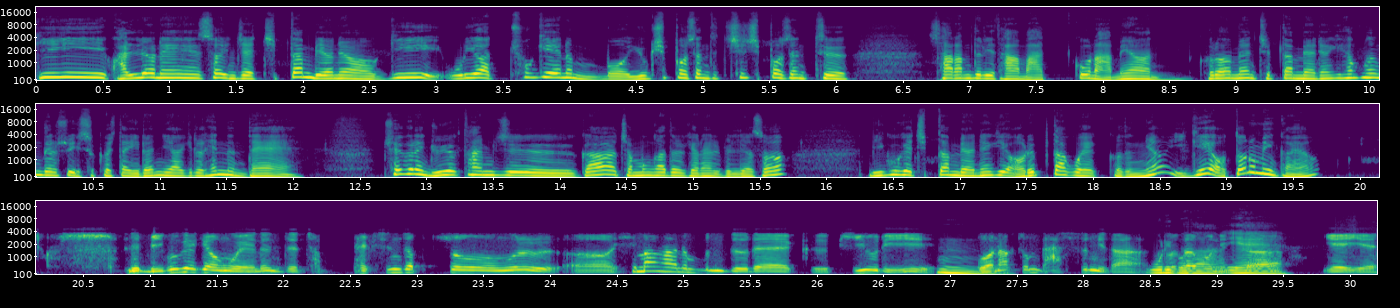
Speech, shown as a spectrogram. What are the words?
이 관련해서 이제 집단 면역이 우리가 초기에는 뭐 60%, 70% 사람들이 다 맞고 나면 그러면 집단 면역이 형성될 수 있을 것이다. 이런 이야기를 했는데 최근에 뉴욕 타임즈가 전문가들 견해를 빌려서 미국의 집단 면역이 어렵다고 했거든요. 이게 어떤 의미인가요? 이제 미국의 경우에는 이제 접, 백신 접종을 어, 희망하는 분들의 그 비율이 음. 워낙 좀 낮습니다. 우리보다, 그러다 보니까 예예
